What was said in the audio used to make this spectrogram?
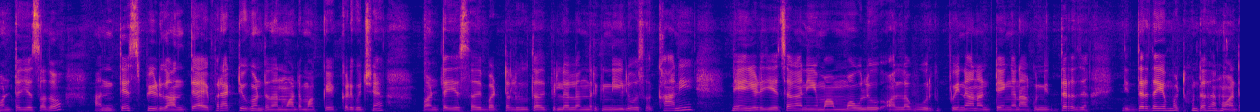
వంట చేస్తుందో అంతే స్పీడ్గా అంతే హైపర్ యాక్టివ్గా ఉంటుంది అనమాట మా అక్క ఎక్కడికి వచ్చినా. వంట చేస్తుంది బట్టలు ఉతుకుతుంది పిల్లలందరికీ నీళ్ళు పోస్తుంది. కానీ నేను ఇక్కడ చేసా కానీ మా అమ్మ ఊళ్ళు వాళ్ళ ఊరికి పోయినానంటే ఇంకా నాకు నిద్ర నిద్ర దయ్యం పట్టుకుంటుంది అనమాట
